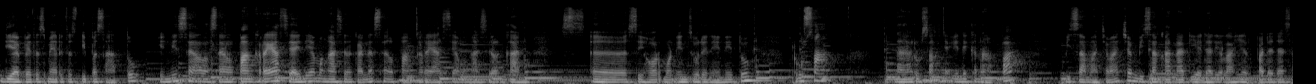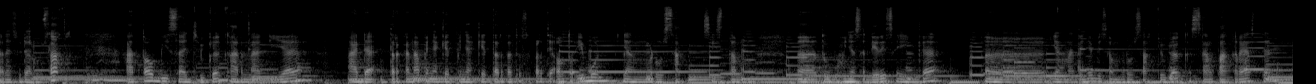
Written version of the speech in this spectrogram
diabetes mellitus tipe 1, ini sel-sel pankreas ya, ini yang menghasilkannya sel pankreas yang menghasilkan eh, si hormon insulin ini tuh rusak. Nah, rusaknya ini kenapa? Bisa macam-macam, bisa karena dia dari lahir pada dasarnya sudah rusak atau bisa juga karena dia ada terkena penyakit-penyakit tertentu seperti autoimun yang merusak sistem eh, tubuhnya sendiri sehingga eh, yang nantinya bisa merusak juga ke sel pankreas dan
